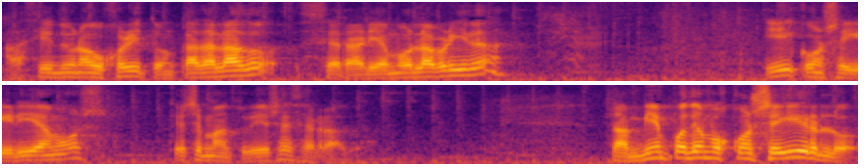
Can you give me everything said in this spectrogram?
haciendo un agujerito en cada lado, cerraríamos la brida y conseguiríamos que se mantuviese cerrado. También podemos conseguirlo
